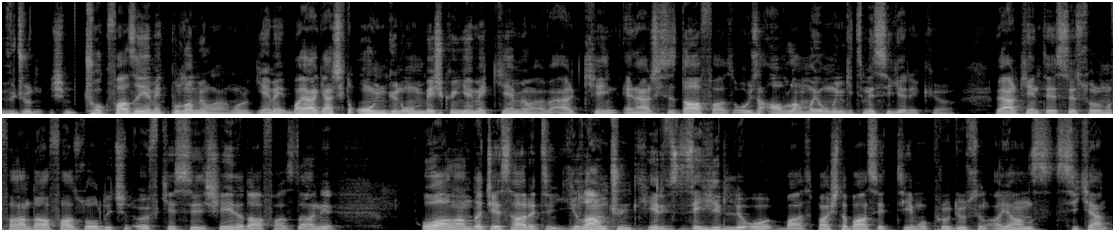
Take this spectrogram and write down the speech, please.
vücut şimdi çok fazla yemek bulamıyorlar moruk. Yemek bayağı gerçekten 10 gün 15 gün yemek yemiyorlar ve erkeğin enerjisi daha fazla. O yüzden avlanmaya onun gitmesi gerekiyor. Ve erkeğin testosteronu falan daha fazla olduğu için öfkesi şeyi de daha fazla. Hani o alanda cesareti yılan çünkü herif zehirli o başta bahsettiğim o producer'ın ayağını siken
